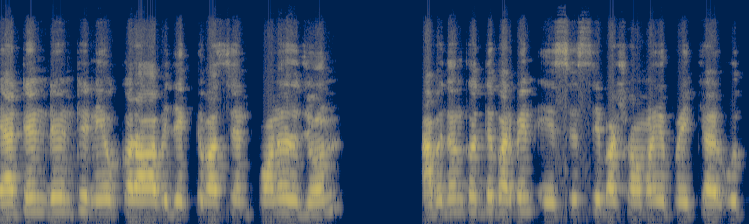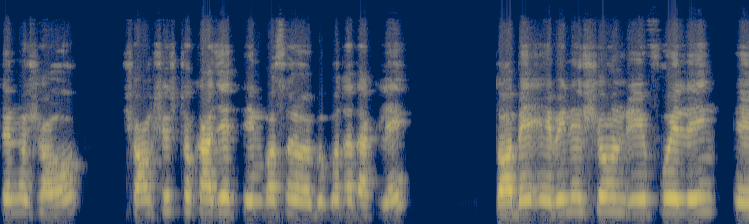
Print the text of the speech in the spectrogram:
অ্যাটেন্ডেন্টে নিয়োগ করা হবে দেখতে পাচ্ছেন পনেরো জন। আবেদন করতে পারবেন এসএসসি বা সমানের পরীক্ষায় উত্তীর্ণ সহ সংশ্লিষ্ট কাজে তিন বছরের অভিজ্ঞতা থাকলে। তবে এভিনেশন রিফুয়েলিং এ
